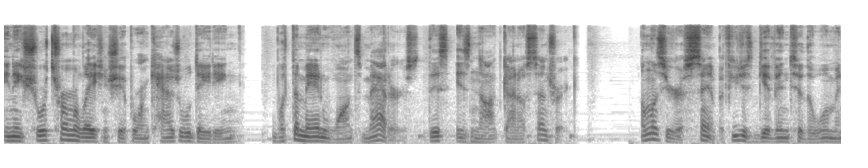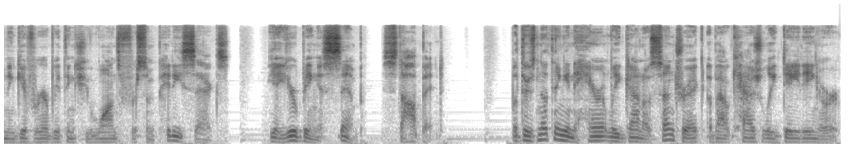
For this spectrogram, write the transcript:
In a short-term relationship or in casual dating, what the man wants matters. This is not gynocentric. Unless you're a simp, if you just give in to the woman and give her everything she wants for some pity sex, yeah, you're being a simp. Stop it. But there's nothing inherently gynocentric about casually dating or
